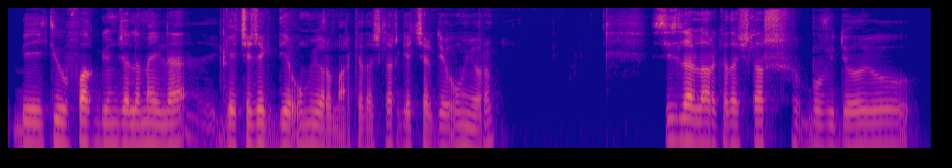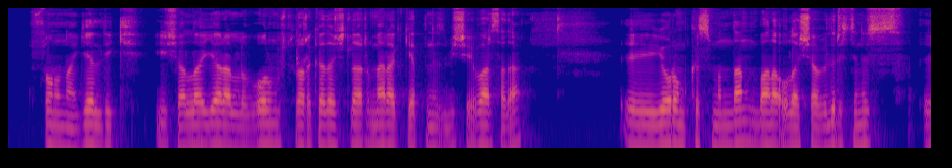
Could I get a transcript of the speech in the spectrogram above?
bir iki ufak güncellemeyle geçecek diye umuyorum arkadaşlar. Geçer diye umuyorum. Sizlerle arkadaşlar bu videoyu sonuna geldik. İnşallah yararlı olmuştur arkadaşlar. Merak ettiğiniz bir şey varsa da e, yorum kısmından bana ulaşabilirsiniz. E,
